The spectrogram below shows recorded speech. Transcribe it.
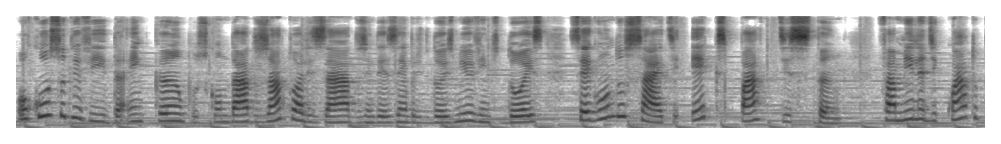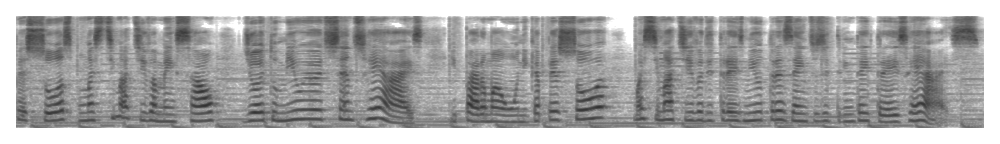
O custo de vida em campos com dados atualizados em dezembro de 2022, segundo o site Expatistan, família de quatro pessoas, uma estimativa mensal de R$ 8.800 e para uma única pessoa, uma estimativa de R$ 3.333.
